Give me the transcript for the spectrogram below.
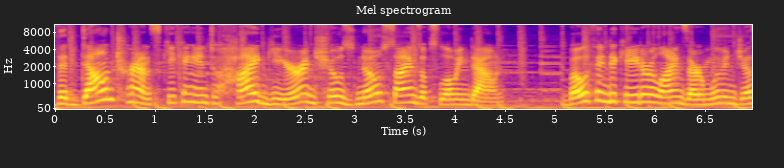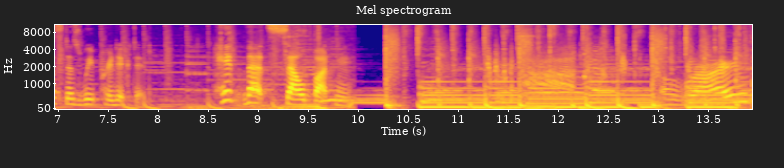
the downtrend's kicking into high gear and shows no signs of slowing down. Both indicator lines are moving just as we predicted hit that sell button. Alright.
